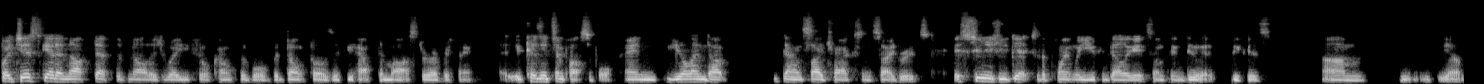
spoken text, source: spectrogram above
but just get enough depth of knowledge where you feel comfortable, but don't feel as if you have to master everything because it's impossible and you'll end up down side tracks and side routes. As soon as you get to the point where you can delegate something, do it because, um, you know,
